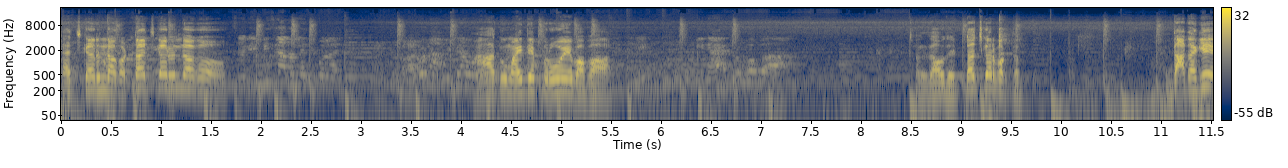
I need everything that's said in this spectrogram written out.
टच करून दाखव टच करून दाखव. हा तू माहिती आहे प्रो आहे बाबा. चल जाऊ दे. टच कर फक्त. दादा घे.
